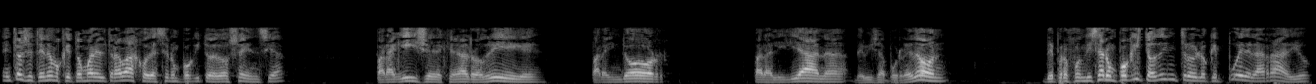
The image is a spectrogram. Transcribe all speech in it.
Entonces tenemos que tomar el trabajo de hacer un poquito de docencia para Guille de General Rodríguez, para Indor, para Liliana de Villa Purredón, de profundizar un poquito dentro de lo que puede la radio.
